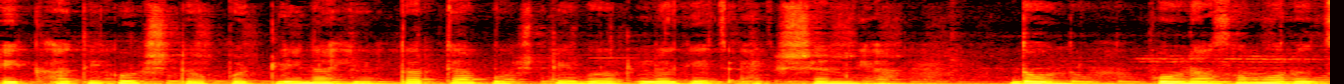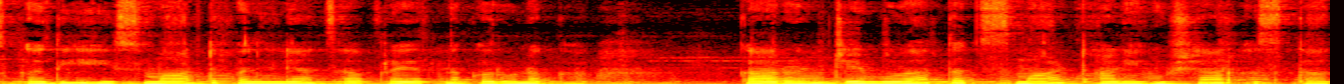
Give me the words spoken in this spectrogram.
एखादी गोष्ट पटली नाही तर त्या गोष्टीवर लगेच ॲक्शन घ्या. दोन कोणासमोरच कधीही स्मार्ट बनण्याचा प्रयत्न करू नका. कारण जे मुळातच स्मार्ट आणि हुशार असतात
